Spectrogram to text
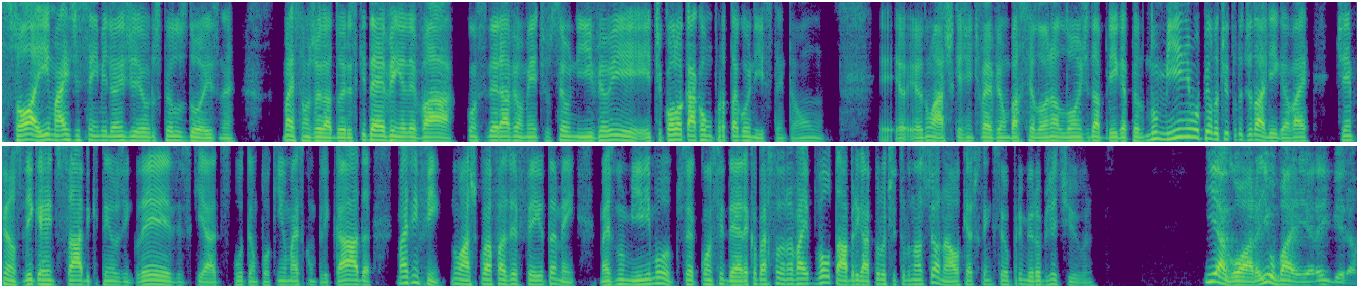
só aí mais de 100 milhões de euros pelos dois, né? Mas são jogadores que devem elevar consideravelmente o seu nível e, e te colocar como protagonista. Então, eu, eu, não acho que a gente vai ver um Barcelona longe da briga, pelo, no mínimo pelo título de La Liga. Vai Champions League, a gente sabe que tem os ingleses, que a disputa é um pouquinho mais complicada, mas enfim, não acho que vai fazer feio também. Mas no mínimo, você considera que o Barcelona vai voltar a brigar pelo título nacional, que acho que tem que ser o primeiro objetivo. Né? E agora? E o Bahia, hein, Bira?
